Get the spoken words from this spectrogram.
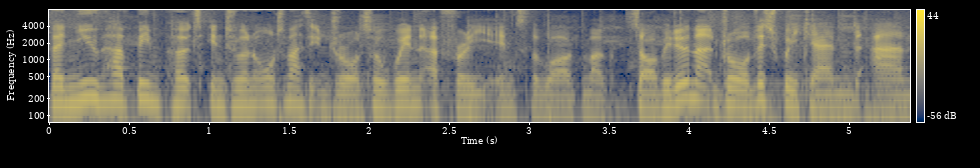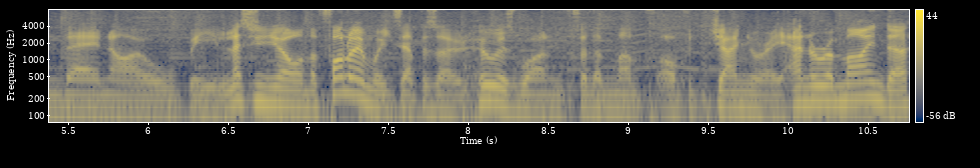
then you have been put into an automatic draw to win a free Into the Wild mug. So I'll be doing that draw this weekend, and then I'll be letting you know on the following week's episode who has won for the month of January. And a reminder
